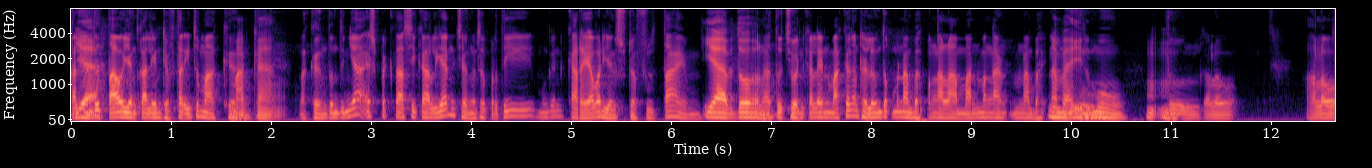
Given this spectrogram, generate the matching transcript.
Kalian Ya. tuh tahu yang kalian daftar itu magang. Magang. Magang tentunya ekspektasi kalian jangan seperti mungkin karyawan yang sudah full time. Ya betul. Nah, tujuan kalian magang adalah untuk menambah pengalaman, menambah Nambah ilmu. Mm-mm. Betul. Kalau kalau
